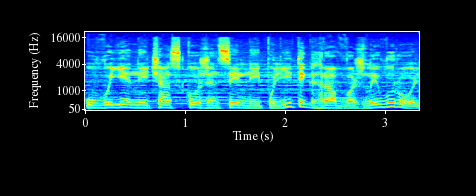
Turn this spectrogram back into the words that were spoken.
У воєнний час кожен сильний політик грав важливу роль,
